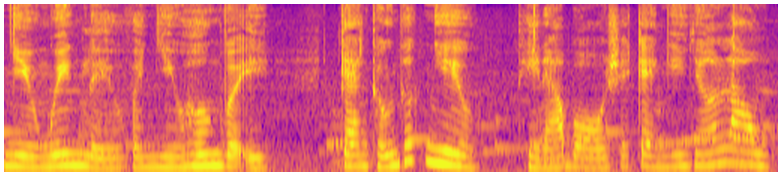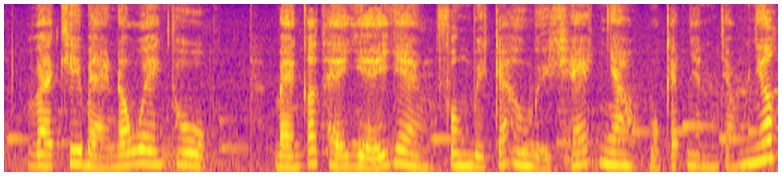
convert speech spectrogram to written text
nhiều nguyên liệu và nhiều hương vị. Càng thưởng thức nhiều, thì não bộ sẽ càng ghi nhớ lâu và khi bạn đã quen thuộc bạn có thể dễ dàng phân biệt các hương vị khác nhau một cách nhanh chóng nhất.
